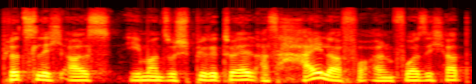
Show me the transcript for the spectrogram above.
plötzlich als jemand so spirituell, als Heiler vor allem vor sich hat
